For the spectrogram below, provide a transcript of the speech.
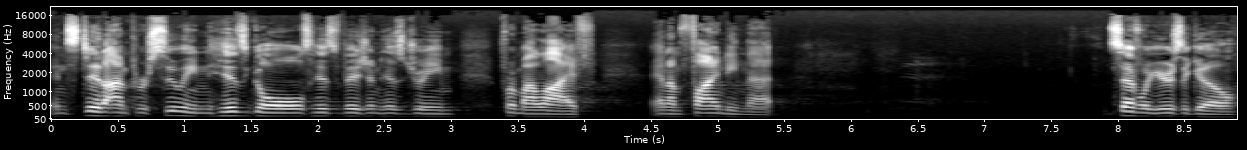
Instead, I'm pursuing His goals, His vision, His dream for my life, and I'm finding that. Several years ago,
